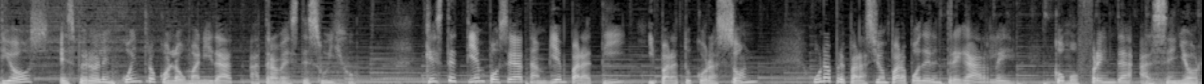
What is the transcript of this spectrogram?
Dios esperó el encuentro con la humanidad a través de su Hijo. Que este tiempo sea también para ti y para tu corazón una preparación para poder entregarle como ofrenda al Señor.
